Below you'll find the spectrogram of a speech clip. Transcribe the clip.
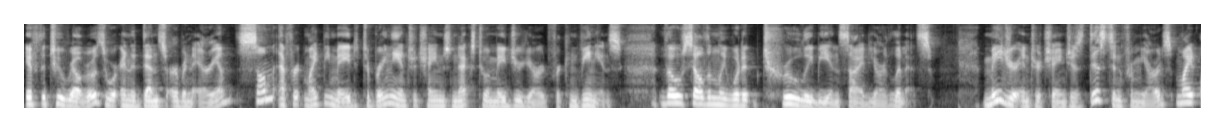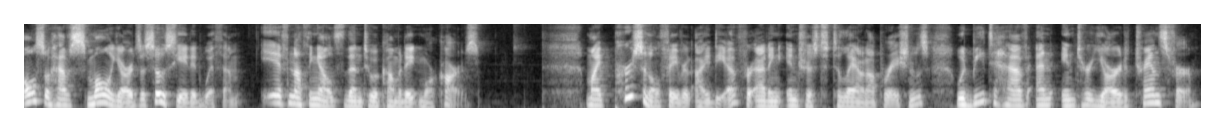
If the two railroads were in a dense urban area, some effort might be made to bring the interchange next to a major yard for convenience, though seldomly would it truly be inside yard limits. Major interchanges distant from yards might also have small yards associated with them, if nothing else than to accommodate more cars. My personal favorite idea for adding interest to layout operations would be to have an inter-yard transfer,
